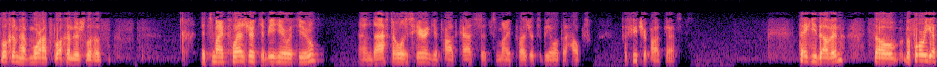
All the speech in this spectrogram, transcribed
Shluchim have more Hatzlacha in their Shluchas. It's my pleasure to be here with you. And after always hearing your podcasts, it's my pleasure to be able to help for future podcasts. Thank you, David. So before we get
